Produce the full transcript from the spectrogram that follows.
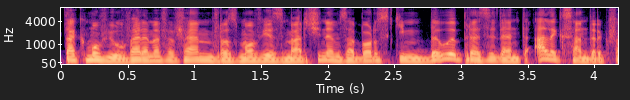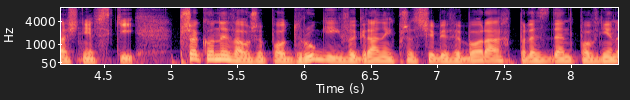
Tak mówił w RMF FM w rozmowie z Marcinem Zaborskim były prezydent Aleksander Kwaśniewski. Przekonywał, że po drugich wygranych przez siebie wyborach prezydent powinien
